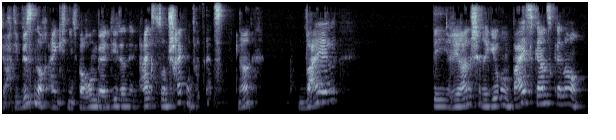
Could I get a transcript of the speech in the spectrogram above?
ja, die wissen doch eigentlich nicht, warum werden die dann in Angst und Schrecken versetzt? Ne? Weil die iranische Regierung weiß ganz genau,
